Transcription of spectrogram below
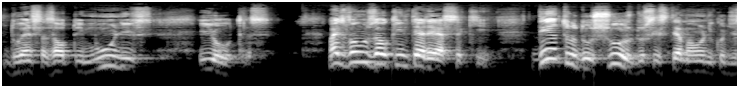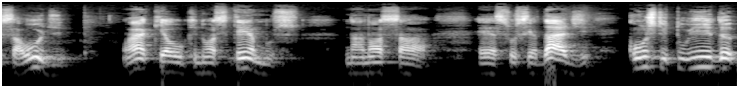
doenças autoimunes e outras. Mas vamos ao que interessa aqui. Dentro do SUS, do Sistema Único de Saúde, é? que é o que nós temos na nossa é, sociedade constituída,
